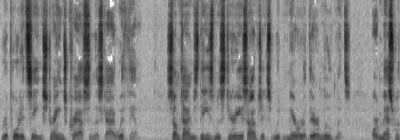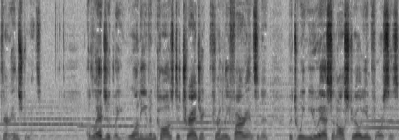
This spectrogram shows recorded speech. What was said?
reported seeing strange crafts in the sky with them. Sometimes these mysterious objects would mirror their movements or mess with their instruments. Allegedly, one even caused a tragic friendly fire incident between U.S. and Australian forces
